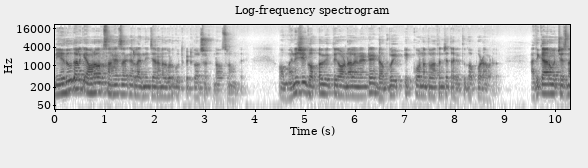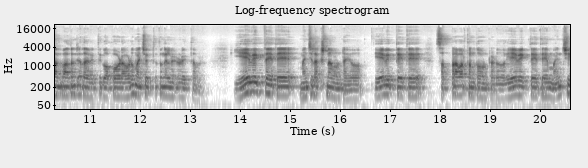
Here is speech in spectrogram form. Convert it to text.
నీ ఎదుగుదలకి ఎవరెవరు సహాయ సహకారాలు అందించారన్నది కూడా గుర్తుపెట్టుకోవాల్సిన అవసరం ఉంది. మనిషి గొప్ప వ్యక్తిగా ఉండాలని అంటే డబ్బు ఎక్కువ ఉన్నంత మాత్రం చేత ఆ వ్యక్తి గొప్పవాడు అవడు అధికారం వచ్చేసినంత మాత్రం చేత ఆ వ్యక్తి గొప్పవాడు అవడు మంచి వ్యక్తిత్వం కలిగినటువంటి వ్యక్తి అవడు ఏ వ్యక్తి అయితే మంచి లక్షణాలు ఉంటాయో ఏ వ్యక్తి అయితే సత్ప్రవర్తనతో ఉంటాడో ఏ వ్యక్తి అయితే మంచి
